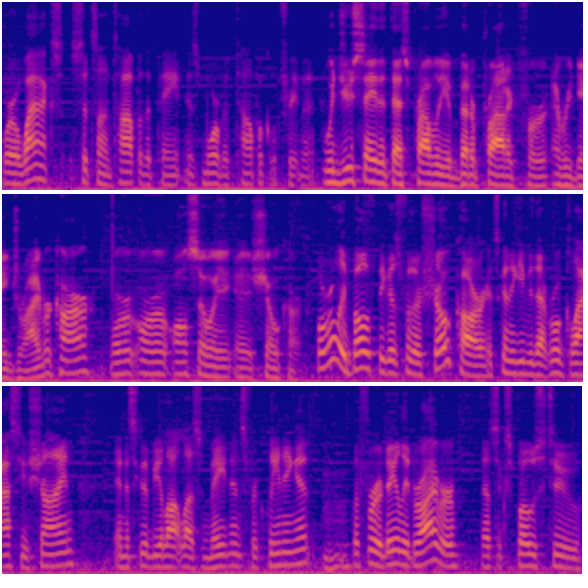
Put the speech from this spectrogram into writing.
where a wax sits on top of the paint is more of a topical treatment. Would you say that that's probably a better product for everyday driver car or, or also a, a show car? Well, really both because for the show car, it's going to give you that real glassy shine and it's going to be a lot less maintenance for cleaning it. But for a daily driver that's exposed to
